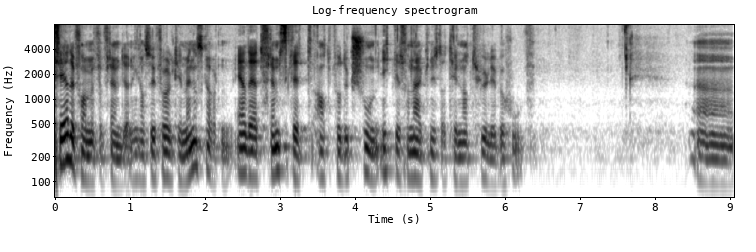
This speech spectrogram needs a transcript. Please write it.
tredje formen for fremdeling, altså i forhold til menneskearten, er det et fremskritt at produksjon ikke er så nær knytta til naturlige behov. Uh,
